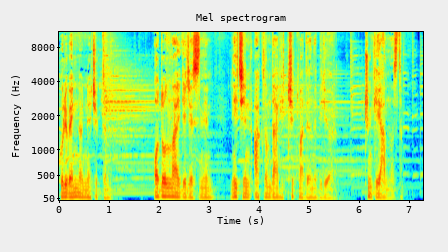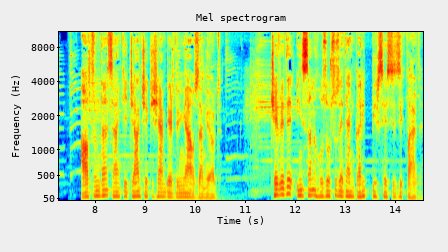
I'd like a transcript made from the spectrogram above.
Kulübenin önüne çıktım. O dolunay gecesinin niçin aklımdan hiç çıkmadığını biliyorum. Çünkü yalnızdım. Altında sanki can çekişen bir dünya uzanıyordu. Çevrede insanı huzursuz eden garip bir sessizlik vardı.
